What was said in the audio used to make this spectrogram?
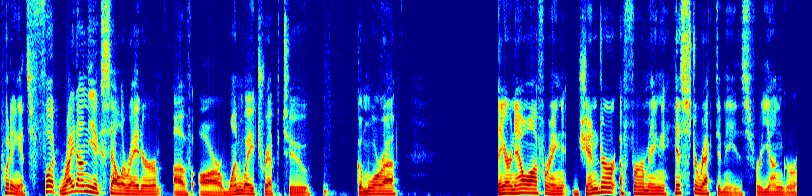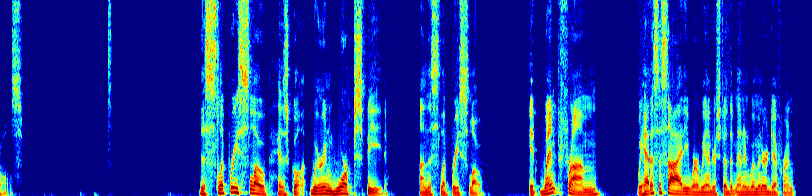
putting its foot right on the accelerator of our one-way trip to Gomorrah. They are now offering gender affirming hysterectomies for young girls the slippery slope has gone, we're in warp speed on the slippery slope. It went from, we had a society where we understood that men and women are different,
